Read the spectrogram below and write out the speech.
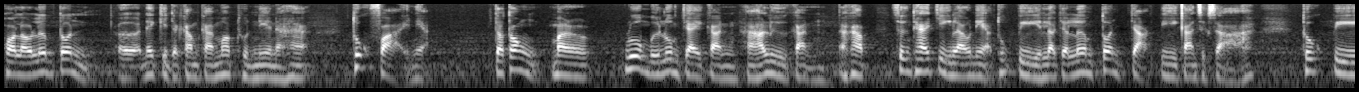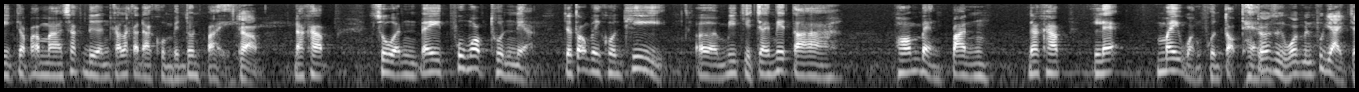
พอเราเริ่มต้นเอ่อ ในกิจกรรมการมอบทุนเนี่ยนะฮะทุกฝ่ายเนี่ยจะต้องมาร่วมมือร่วมใจกันหารือกันนะครับ ซึ่งแท้จริงแล้วเนี่ยทุกปีเราจะเริ่มต้นจากปีการศึกษา ทุกปีจะประมาณสักเดือนกรกฎาคมเป็นต้นไปครับนะครับ ส่วนในผู้มอบทุนเนี่ยจะต้องเป็นคนที่เอ่อมีจิตใจเมตตา พร้อมแบ่งปันนะครับ และ ไม่หวังผลตอบแทน ก็ถือว่าเป็นผู้ใหญ่ใจ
